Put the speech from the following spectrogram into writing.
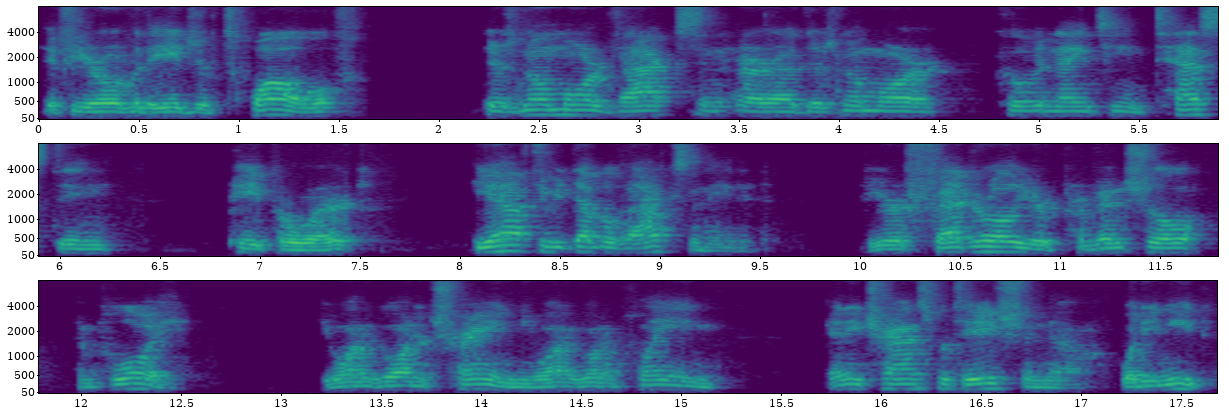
if you're over the age of 12, there's no more vaccine or uh, there's no more COVID 19 testing paperwork. You have to be double vaccinated. You're a federal, you're a provincial employee. You want to go on a train, you want to go on a plane, any transportation now. What do you need?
